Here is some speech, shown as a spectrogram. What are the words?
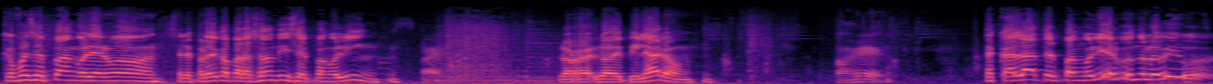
qué fue ese pangolín, hermano? Se le perdió el caparazón, dice el pangolín. Lo, lo depilaron. ver. Está el pangolín, pero no lo vi, weón.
